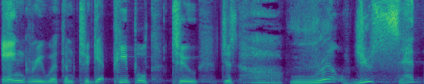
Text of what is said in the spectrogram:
angry with him, to get people to just, oh, real, you said,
